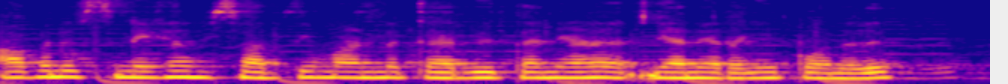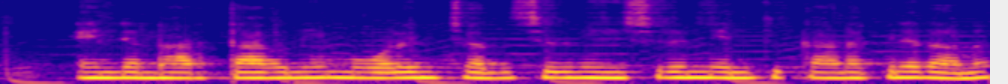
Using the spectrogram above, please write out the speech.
അവന്റെ സ്നേഹം സത്യമാണെന്ന് കരുതി തന്നെയാണ് ഞാൻ ഇറങ്ങിപ്പോന്നത്. എന്റെ ഭർത്താവിനെയും മോളെയും ചതിച്ചതിന് ഈശ്വരൻ എനിക്ക് കണക്കിനതാണ്.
